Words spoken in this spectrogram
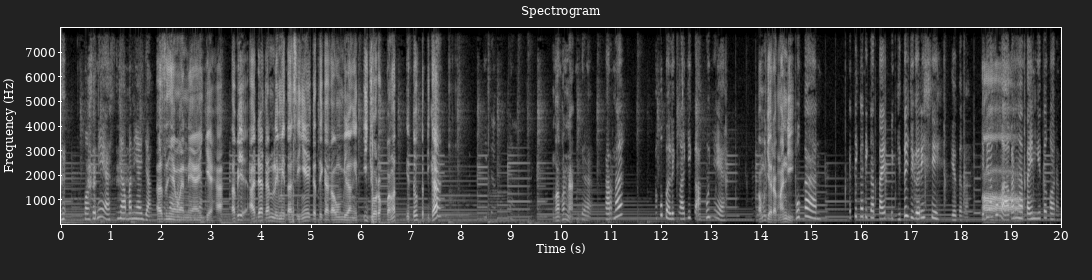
maksudnya ya senyamannya aja Ah, senyamannya aja. Ha. Tapi ada kan limitasinya ketika kamu bilang itu "Ih, jorok banget itu ketika tidak pernah nggak pernah. tidak karena aku balik lagi ke akunya ya Kamu jarang mandi. bukan ketika dikatain begitu juga risih gitu lah jadi aku nggak akan Oh. ngatain gitu ke orang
